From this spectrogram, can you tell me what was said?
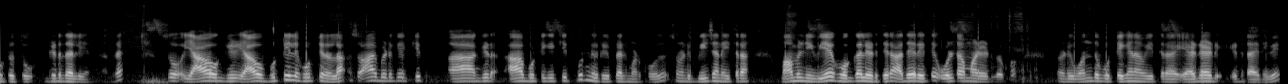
ಹುಟ್ಟಿತು ಗಿಡದಲ್ಲಿ ಅಂತಂದ್ರೆ ಸೊ ಯಾವ ಗಿ, ಯಾವ ಬುಟ್ಟಿಲಿ ಹುಟ್ಟಿರಲ್ಲ ಸೊ ಆ ಬಿಡಿಗೆ ಕಿತ್, ಆ ಗಿಡ, ಆ ಬುಟ್ಟಿಗೆ ಕಿತ್ಬಿಟ್ಟು ನೀವು ರಿಪ್ಲೇಸ್ ಮಾಡ್ಕೋಬಹುದು ಸೊ ನೋಡಿ ಬೀಜನ ಈ ತರ ಮಾಮೂಲಿ ನೀವು ಹೇಗೆ ಹೊಗ್ಗಲ್ಲಿ ಇಡ್ತೀರಾ ಅದೇ ರೀತಿ ಉಲ್ಟಾ ಮಾಡಿ ಇಡಬೇಕು. ನೋಡಿ ಒಂದು ಬುಟ್ಟಿಗೆ ನಾವು ಈ ತರ ಎರಡೆರಡು ಇಡ್ತಾ ಇದೀವಿ.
